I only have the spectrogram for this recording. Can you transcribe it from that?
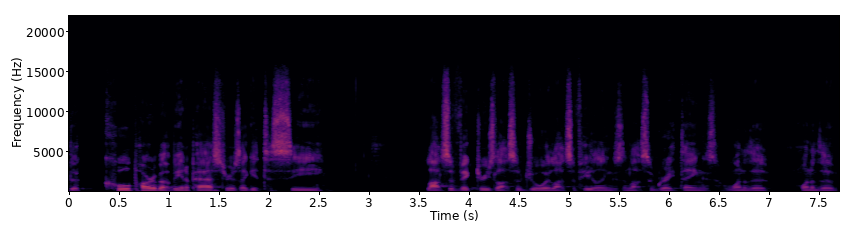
the cool part about being a pastor is I get to see lots of victories, lots of joy, lots of healings, and lots of great things. One of the one of the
